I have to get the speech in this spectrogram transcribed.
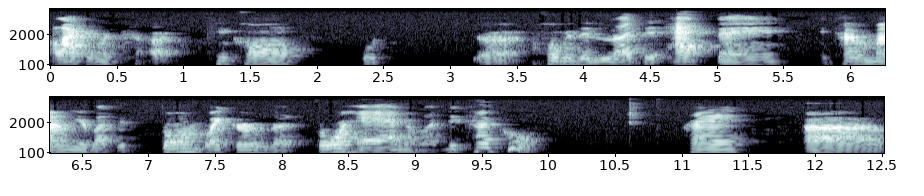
I like it when uh, King Kong was uh, holding it like the axe thing. It kind of reminded me of like the Stormbreaker that Thor had. I'm like, they're kind of cool. Okay, uh,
